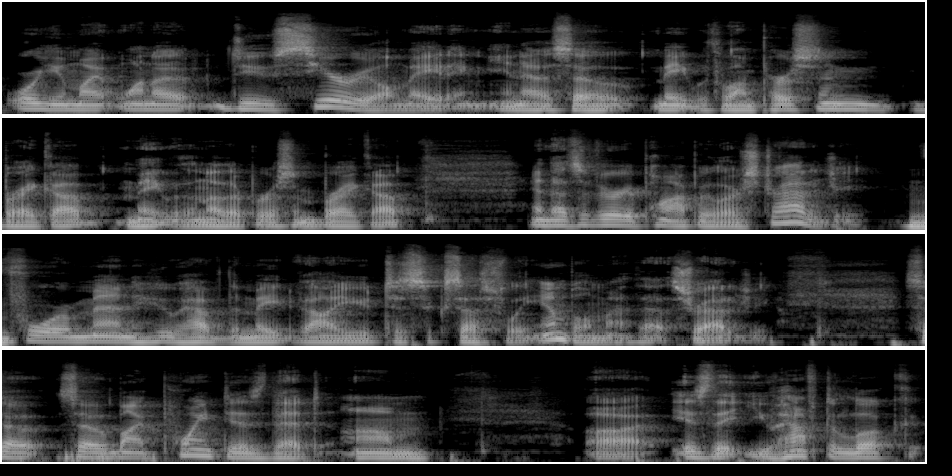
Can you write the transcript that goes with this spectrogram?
or you might want to do serial mating, you know, so mate with one person, break up, mate with another person, break up. And that's a very popular strategy mm. for men who have the mate value to successfully implement that strategy. So, so my point is that um, uh, is that you have to look.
